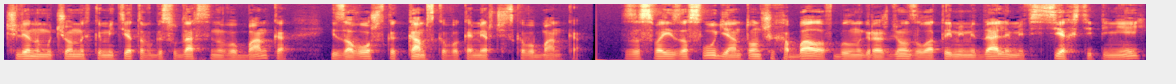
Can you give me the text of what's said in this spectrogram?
членом ученых комитетов Государственного банка и Заволжско-Камского коммерческого банка. За свои заслуги Антон Шихабалов был награжден золотыми медалями всех степеней,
